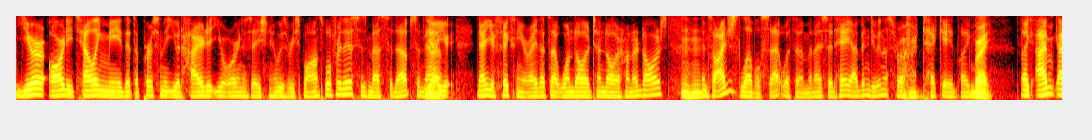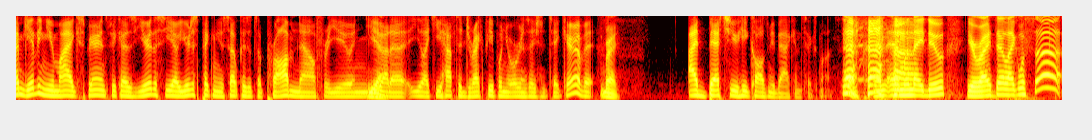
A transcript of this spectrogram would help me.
you're already telling me that the person that you had hired at your organization who is responsible for this has messed it up. So now Yeah. you're now you're fixing it, right? That's that one dollar, ten dollar, hundred dollars. Mhm. And so I just level set with them and I said, Hey, I've been doing this for over a decade. Like right, like I'm I'm giving you my experience because you're the CEO. You're just picking this up because it's a problem now for you, and you Yeah. gotta you, like you have to direct people in your organization to take care of it. right. I bet you he calls me back in six months. and and when they do, you're right there, like, "What's up?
